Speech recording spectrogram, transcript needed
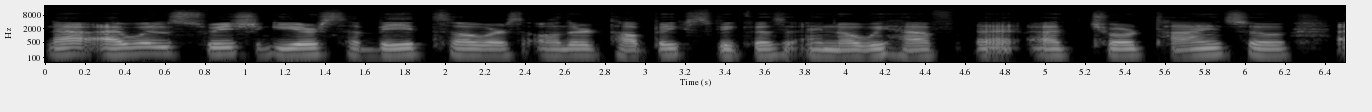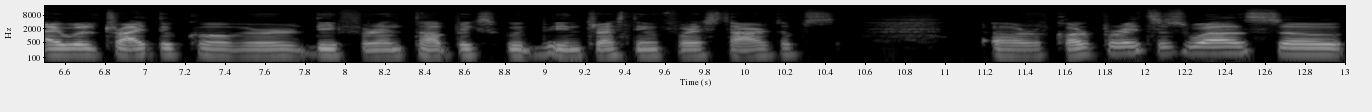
now I will switch gears a bit towards other topics because I know we have a, a, short time. So I will try to cover different topics could be interesting for startups or corporates as well. So,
